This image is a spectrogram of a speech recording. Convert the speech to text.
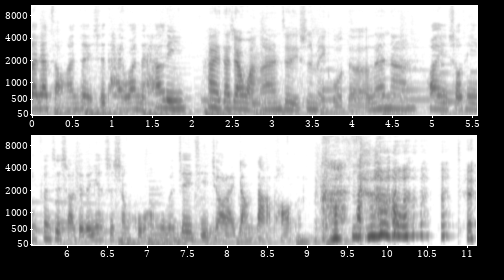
大家早安，这里是台湾的 Helly，嗨，大家晚安，这里是美国的 Alana，欢迎收听愤世小姐的厌世生活。我们这一集就要来当大炮了，对，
